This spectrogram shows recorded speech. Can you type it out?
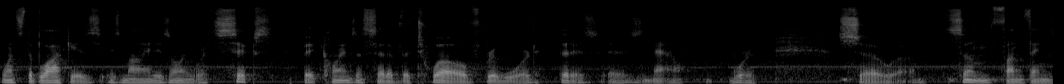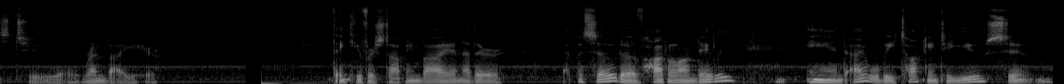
once the block is, is mined, is only worth six bitcoins instead of the 12 reward that is, is now worth. So, uh, some fun things to uh, run by you here. Thank you for stopping by another episode of Hodl on Daily, and I will be talking to you soon.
